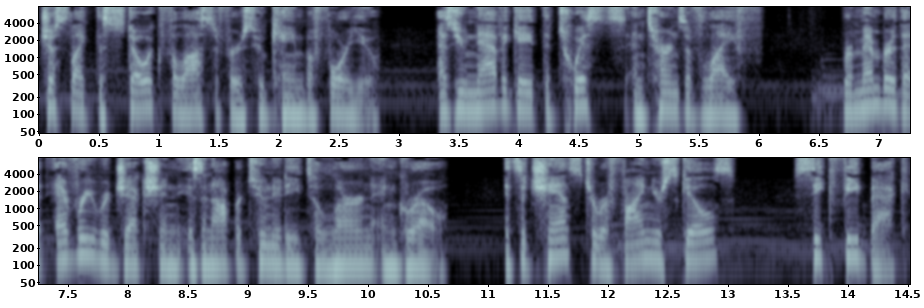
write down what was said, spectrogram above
just like the Stoic philosophers who came before you. As you navigate the twists and turns of life, remember that every rejection is an opportunity to learn and grow. It's a chance to refine your skills, seek feedback,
